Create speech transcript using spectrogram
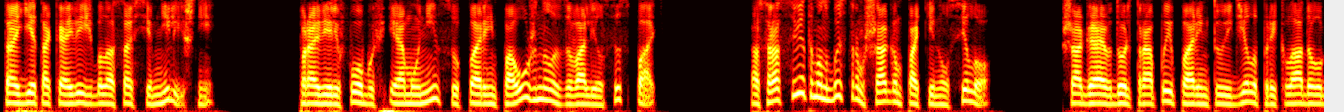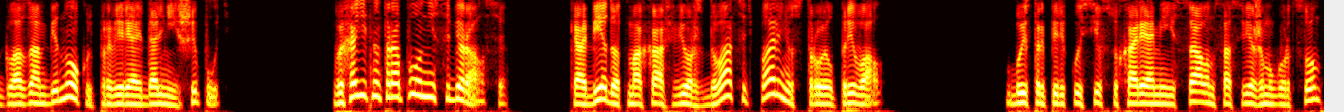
В тайге такая вещь была совсем не лишней. Проверив обувь и амуницию, парень поужинал и завалился спать. А с рассветом он быстрым шагом покинул село. Шагая вдоль тропы, парень то и дело прикладывал к глазам бинокль, проверяя дальнейший путь. Выходить на тропу он не собирался. К обеду, отмахав верст двадцать, парень устроил привал. Быстро перекусив сухарями и салом со свежим огурцом,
